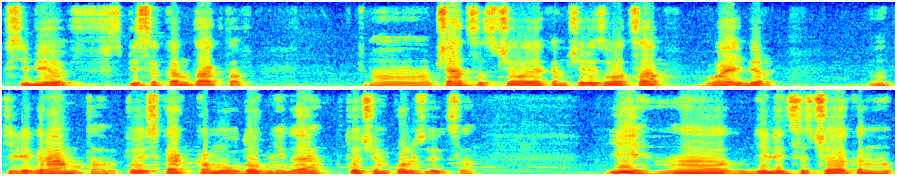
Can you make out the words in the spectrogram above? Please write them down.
к себе в список контактов, Э, общаться с человеком через WhatsApp, Viber, Telegram, то, то есть как кому удобнее, да, кто чем пользуется. И э, делиться с человеком,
